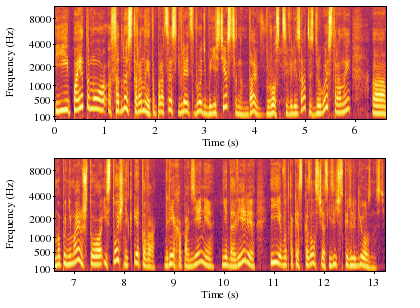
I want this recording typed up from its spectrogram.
И поэтому, с одной стороны, этот процесс является вроде бы естественным, да, рост цивилизации, с другой стороны, а, мы понимаем, что источник этого грехопадения, недоверия и, вот как я сказал сейчас, языческая религиозность.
